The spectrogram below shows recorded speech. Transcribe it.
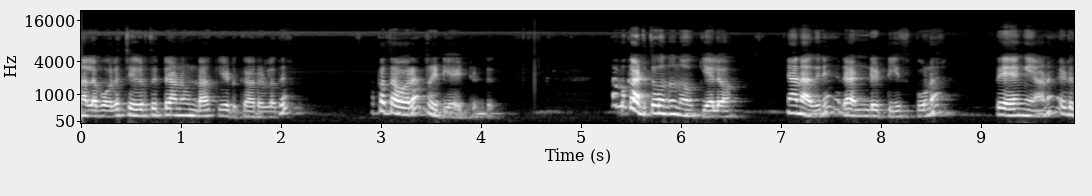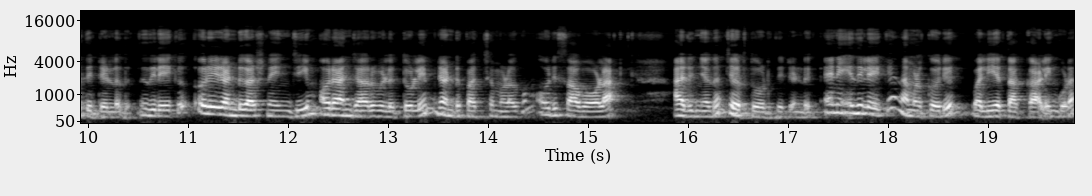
നല്ലപോലെ ചേർത്തിട്ടാണ് ഉണ്ടാക്കിയെടുക്കാറുള്ളത്. അപ്പോൾ തോരൻ റെഡി ആയിട്ടുണ്ട്. നമുക്ക് അടുത്തൊന്ന് നോക്കിയാലോ. ഞാൻ അതിന് രണ്ട് ടീസ്പൂണ് തേങ്ങയാണ് എടുത്തിട്ടുള്ളത്. ഇതിലേക്ക് ഒരു രണ്ട് കഷ്ണം ഇഞ്ചിയും ഒരു അഞ്ചാറ് വെളുത്തുള്ളിയും രണ്ട് പച്ചമുളകും ഒരു സവോള അരിഞ്ഞതും ചേർത്ത് കൊടുത്തിട്ടുണ്ട്. ഇനി ഇതിലേക്ക് നമ്മൾക്കൊരു വലിയ തക്കാളിയും കൂടെ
